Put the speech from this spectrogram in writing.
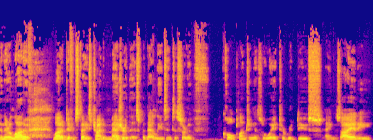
and there are a lot of a lot of different studies trying to measure this, but that leads into sort of cold plunging as a way to reduce anxiety,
